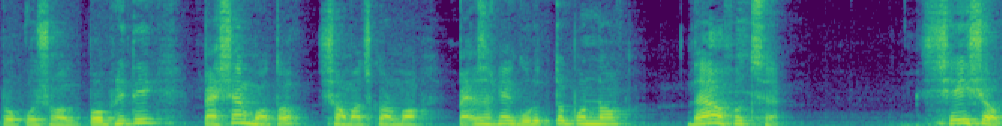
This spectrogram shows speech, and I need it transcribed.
প্রকৌশল, প্রভৃতি, পেশার মতো সমাজকর্ম, পেশাকে গুরুত্বপূর্ণ দেওয়া হচ্ছে। সেই সব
